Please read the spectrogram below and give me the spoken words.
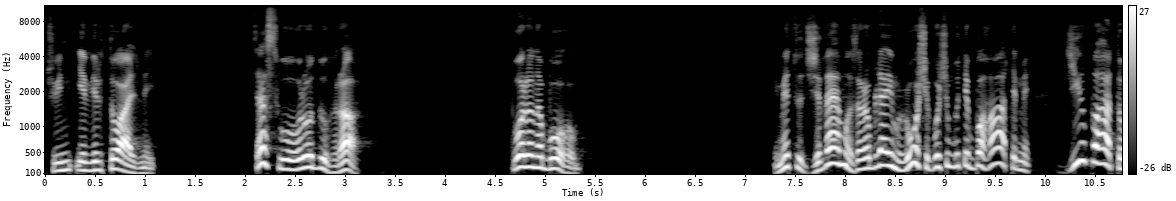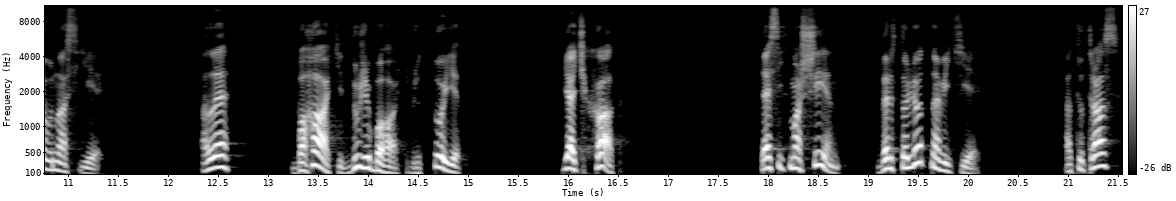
що він є віртуальний. Це свого роду гра, створена Богом. І ми тут живемо, заробляємо гроші, хочемо бути багатими. Діл багато в нас є. Але багаті, дуже багаті вже то є 5 хат, 10 машин, вертольот навіть є. А тут раз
